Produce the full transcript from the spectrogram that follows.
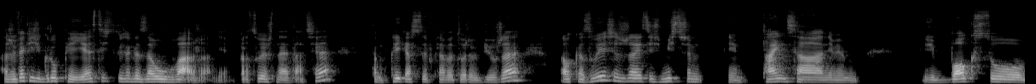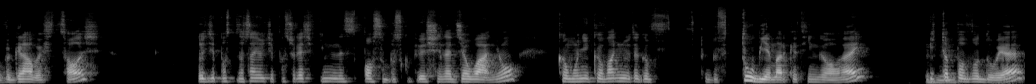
A że w jakiejś grupie jesteś, ktoś nagle zauważa, nie? pracujesz na etacie, tam klikasz sobie w klawiaturę w biurze, a okazuje się, że jesteś mistrzem nie wiem, tańca, nie wiem, boksu, wygrałeś coś, ludzie zaczynają cię postrzegać w inny sposób, bo skupiłeś się na działaniu, komunikowaniu tego w, w tubie marketingowej i to Mhm. powoduje,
